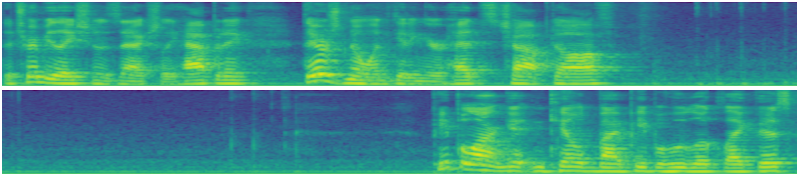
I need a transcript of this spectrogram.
The tribulation is actually happening. There's no one getting your heads chopped off. People aren't getting killed by people who look like this.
